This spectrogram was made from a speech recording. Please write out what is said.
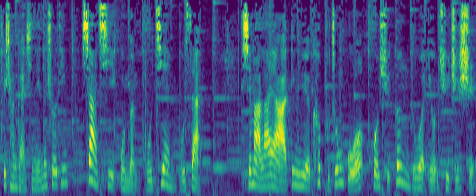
非常感谢您的收听，下期我们不见不散。喜马拉雅订阅科普中国，获取更多有趣知识。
